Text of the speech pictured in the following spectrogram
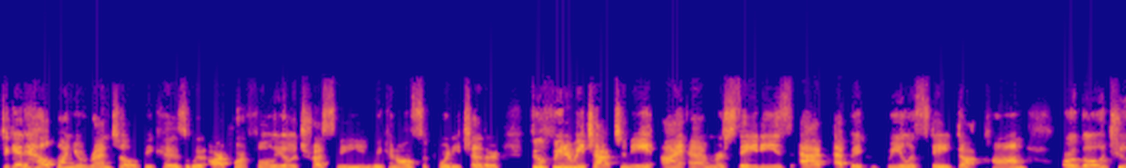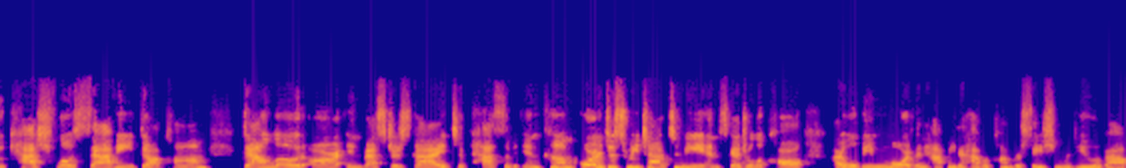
to get help on your rental, because with our portfolio, trust me, we can all support each other. Feel free to reach out to me. I am Mercedes at epicrealestate.com or go to cashflowsavvy.com, download our investor's guide to passive income, or just reach out to me and schedule a call. I will be more than happy to have a conversation with you about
